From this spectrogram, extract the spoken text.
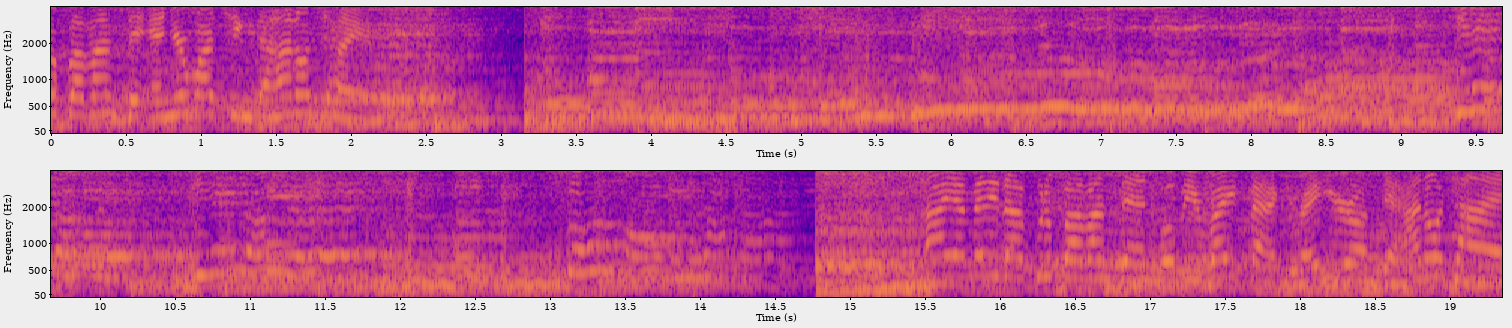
And You're watching Tejano Time. Hi, I'm Elida of Grupo Avante, and we'll be right back right here on Tejano Time.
